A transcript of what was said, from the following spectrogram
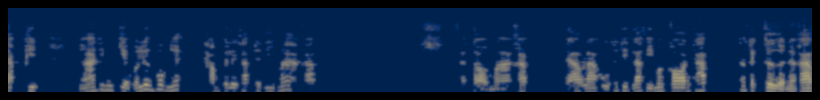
จับผิดงานที่มันเกี่ยวกับเรื่องพวกนี้ทำไปเลยครับจะดีมากครับต่อมาครับ ดาวราหูสถิตราศีมังกรครับตั้งแต่เกิดนะครับ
